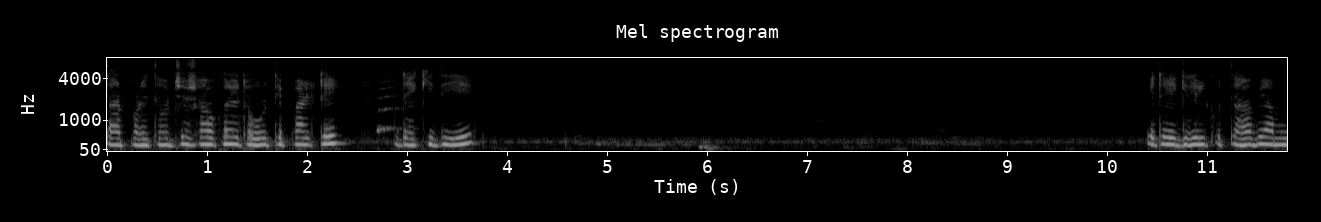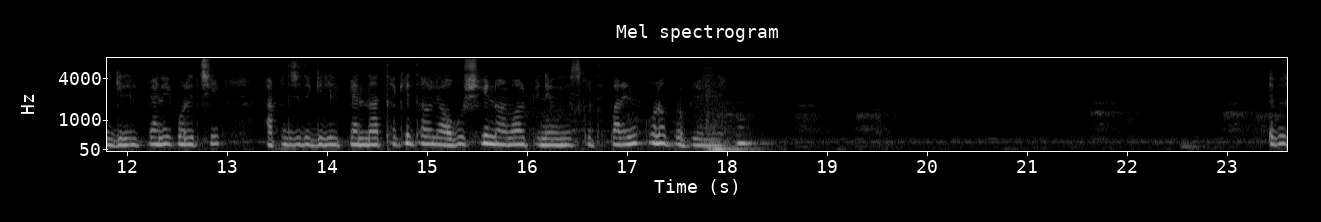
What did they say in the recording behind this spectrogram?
তারপরে ধৈর্য সহকারে এটা উল্টে পাল্টে ঢেকে দিয়ে এটাই গ্রিল করতে হবে। আমি গ্রিল প্যানে করেছি। আপনাদের যদি গ্রিল প্যান না থাকে, তাহলে অবশ্যই নর্মাল প্যানেও ইউজ করতে পারেন, কোনো প্রবলেম নেই। এবার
